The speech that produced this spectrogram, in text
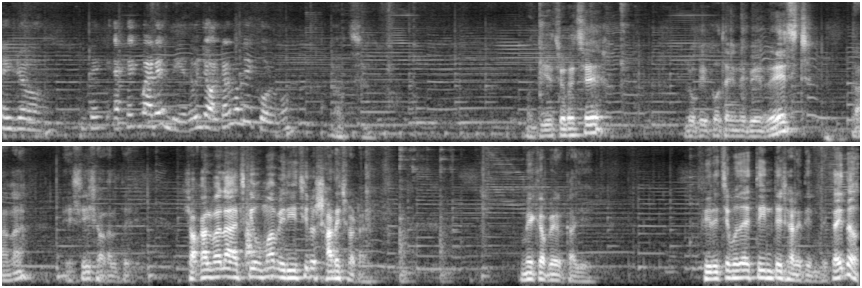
এই যে এক একবারে দিয়ে দেবো জলটার মধ্যেই করব। আচ্ছা। দিয়ে চলেছে। লোকে কোথায় নেবে? রেস্ট। তা না এসেই সকাল থেকে। সকালবেলা আজকে উমা বেরিয়েছিল সাড়ে ছটায়। মেকআপের কাজে। ফিরেছে বোধ হয় তিনটে সাড়ে তিনটে তাই তো?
